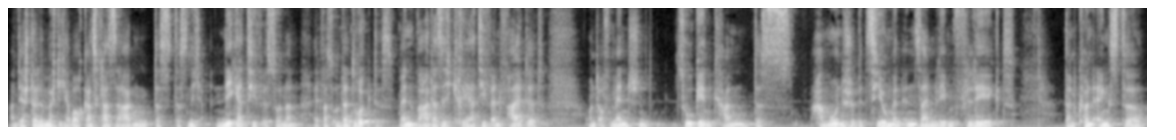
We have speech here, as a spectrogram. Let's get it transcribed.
An der Stelle möchte ich aber auch ganz klar sagen, dass das nicht negativ ist, sondern etwas Unterdrücktes. Wenn Vata sich kreativ entfaltet und auf Menschen zugehen kann, das harmonische Beziehungen in seinem Leben pflegt, dann können Ängste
